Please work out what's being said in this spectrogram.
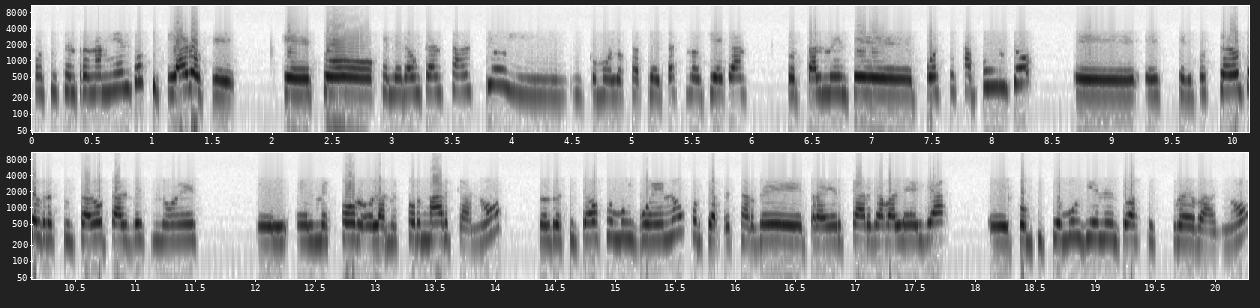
con sus entrenamientos y claro que, que eso genera un cansancio y, como los atletas no llegan totalmente puestos a punto, eh, este, pues claro que el resultado tal vez no es el, el mejor o la mejor marca, ¿no? Pero el resultado fue muy bueno porque a pesar de traer carga Valeria, eh, compitió muy bien en todas sus pruebas, ¿no?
